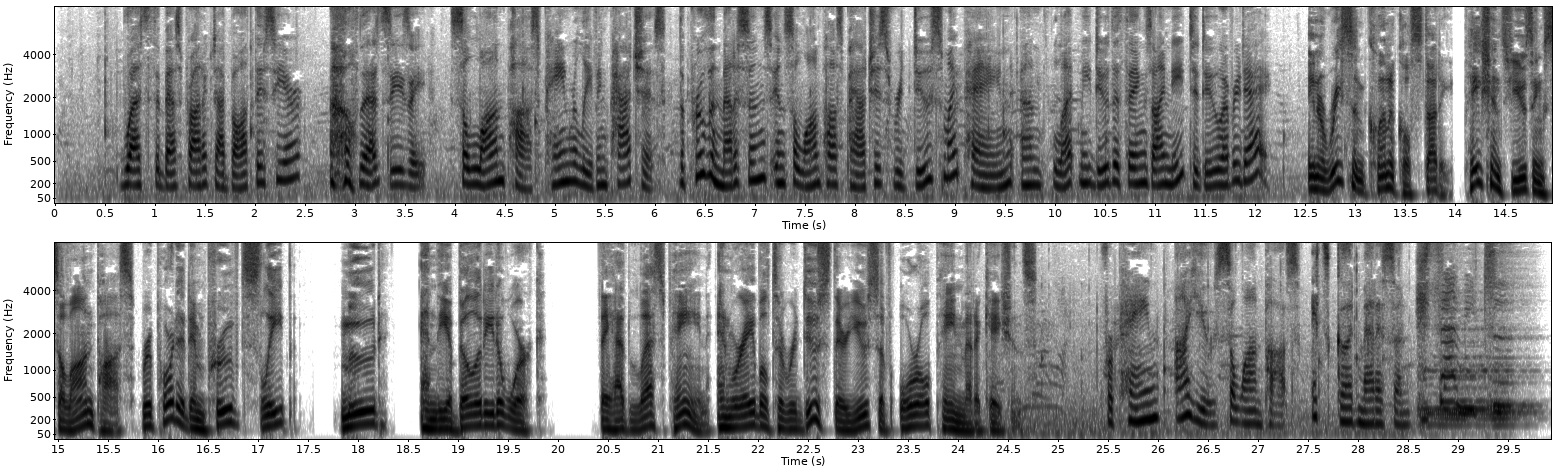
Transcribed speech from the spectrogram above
What's the best product I bought this year? Oh, that's easy. Salon Salonpas pain relieving patches. The proven medicines in Salon Salonpas patches reduce my pain and let me do the things I need to do every day. In a recent clinical study, patients using Salon Salonpas reported improved sleep, mood, and the ability to work. They had less pain and were able to reduce their use of oral pain medications. For pain, I use Salonpas. It's good medicine.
